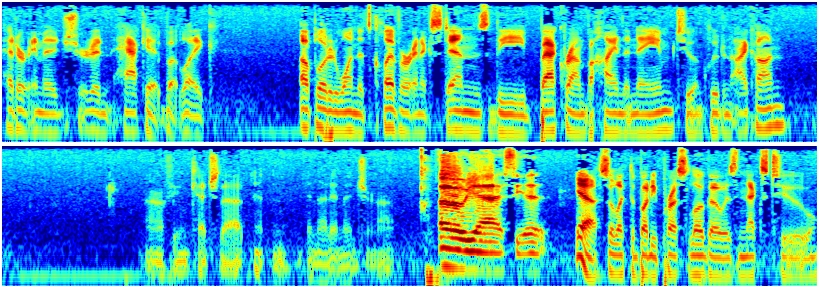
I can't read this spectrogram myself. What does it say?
header image, or didn't hack it, but like uploaded one that's clever and extends the background behind the name to include an icon. I don't know if you can catch that in, in that image or not. oh yeah, I see it. Yeah, so like the Buddy Press logo is next to.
